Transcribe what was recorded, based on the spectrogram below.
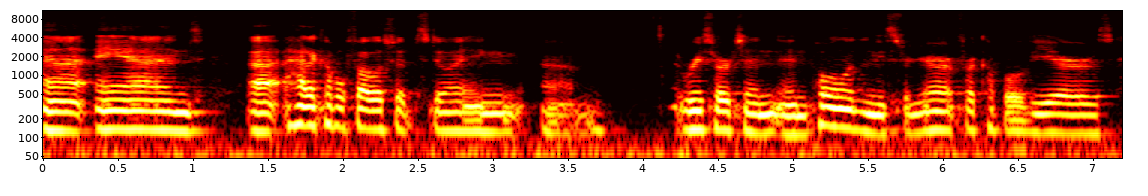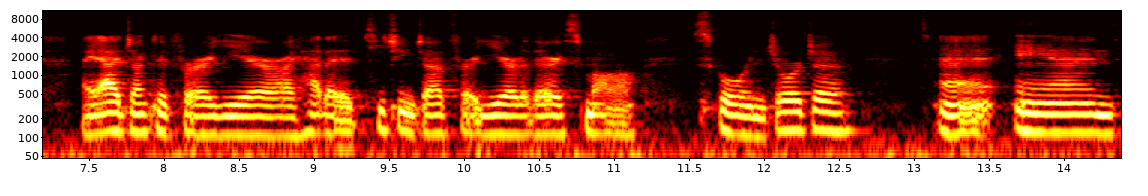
and uh, had a couple fellowships doing um, research in, in Poland and Eastern Europe for a couple of years. I adjuncted for a year. I had a teaching job for a year at a very small school in Georgia, uh, and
